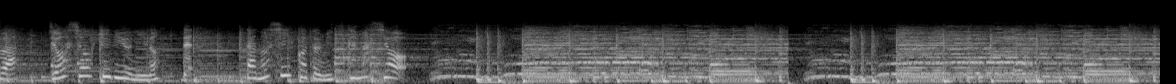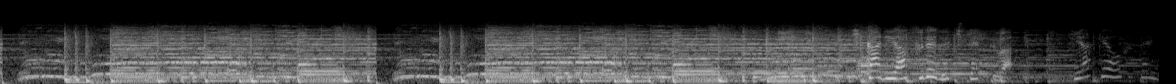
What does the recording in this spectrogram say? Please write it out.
は上昇気流に乗って楽しいこと見つけましょう。光あふれる季節は日焼けを防い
